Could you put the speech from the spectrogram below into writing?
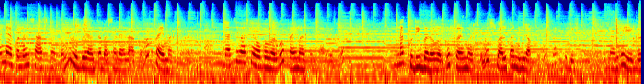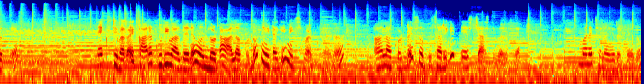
ಎಣ್ಣೆ ಹಾಕೊಂಡ್ಮೇಲೆ ಸಾಸಿವೆ ಹಾಕ್ಕೊಂಡು ರುಬ್ಬಿರೋಂಥ ಮಸಾಲೆ ಎಲ್ಲ ಹಾಕ್ಕೊಂಡು ಫ್ರೈ ಮಾಡ್ಕೊಳ್ಳೋಣ. ಹಸಿ ವಾಸನೆ ಹೋಗೋವರೆಗೂ ಫ್ರೈ ಮಾಡ್ಕೊತಾ ಇರಬೇಕು. ಎಲ್ಲ ಕುದಿ ಬರೋವರೆಗೂ ಫ್ರೈ ಮಾಡಿಕೊಂಡು ಸ್ವಲ್ಪ ನೀರು ಹಾಕ್ಕೊಂಡು ಕುದಿಸ್ಕೊಳ್ಬೇಕು ಇಲ್ಲಾಂದರೆ ಎಗರುತ್ತೆ ನೆಕ್ಸ್ಟ್ ಇವಾಗ ಖಾರ ಕುದಿವಾಗಲೇ ಒಂದು ಲೋಟ ಹಾಲು ಹಾಕ್ಕೊಂಡು ನೀಟಾಗಿ ಮಿಕ್ಸ್ ಮಾಡ್ಕೊಳ್ಳೋಣ. ಹಾಲು ಹಾಕ್ಕೊಂಡ್ರೆ ಸೊಪ್ಪು ಸಾರಿಗೆ ಟೇಸ್ಟ್ ಜಾಸ್ತಿ ಬರುತ್ತೆ. ತುಂಬಾ ಚೆನ್ನಾಗಿರುತ್ತೆ ಇದು.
